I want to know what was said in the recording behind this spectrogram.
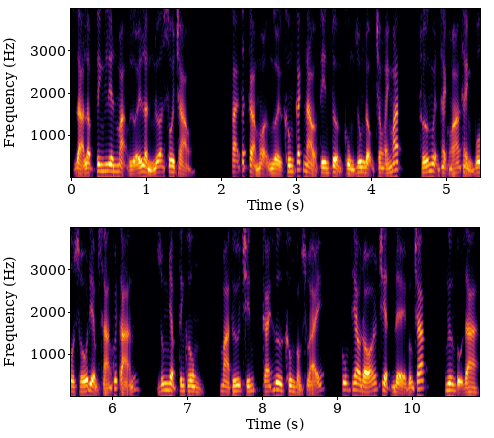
giả lập tinh liên mạng lưới lần nữa sôi trào. Tại tất cả mọi người không cách nào tin tưởng cùng rung động trong ánh mắt, hướng nguyện thạch hóa thành vô số điểm sáng quyết tán, dung nhập tinh không, mà thứ chín cái hư không vòng xoáy cũng theo đó triệt để vững chắc, ngưng tụ ra.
